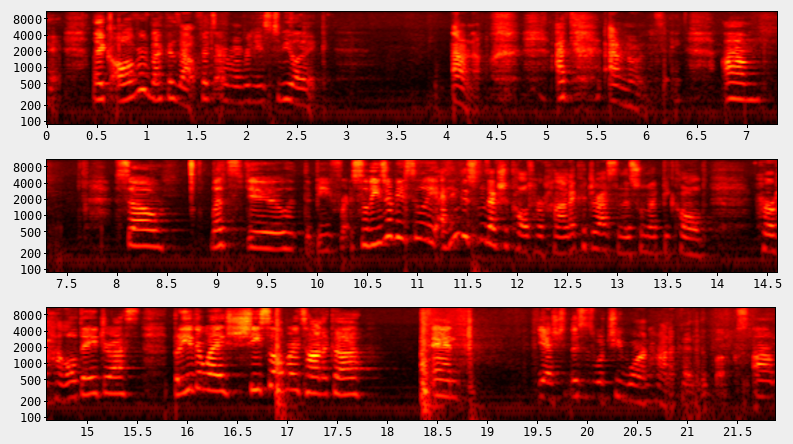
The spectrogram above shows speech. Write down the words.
okay, like, all of Rebecca's outfits, I remember used to be, like, I don't know. I, I don't know what I'm saying. Um, so, let's do the beef. So these are basically, I think this one's actually called her Hanukkah dress, and this one might be called her holiday dress. But either way, she celebrates Hanukkah, and yeah, she, this is what she wore on Hanukkah in the books. Um,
